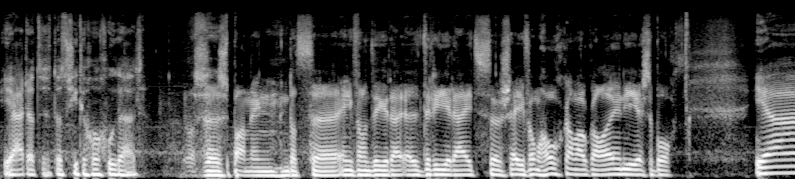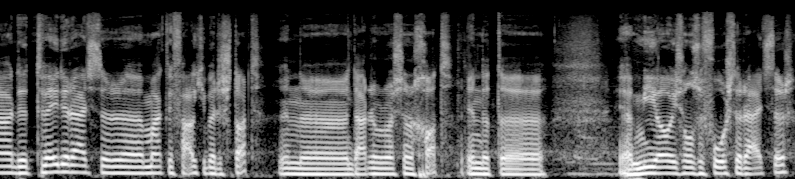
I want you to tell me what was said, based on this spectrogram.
ja, dat, dat ziet er gewoon goed uit. Dat was uh, spanning. Dat uh, een van de drie, drie rijdsters even omhoog kwam ook al in die eerste bocht. Ja, de tweede rijdster maakte een foutje bij de start. En daardoor was er een gat. En dat, ja, Mio is onze voorste rijdster.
